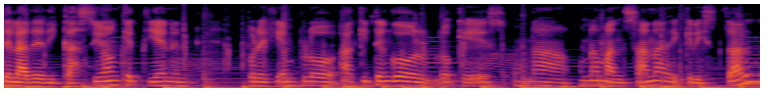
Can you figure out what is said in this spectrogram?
de la dedicación que tienen. Por ejemplo, aquí tengo lo que es una, una manzana de cristal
